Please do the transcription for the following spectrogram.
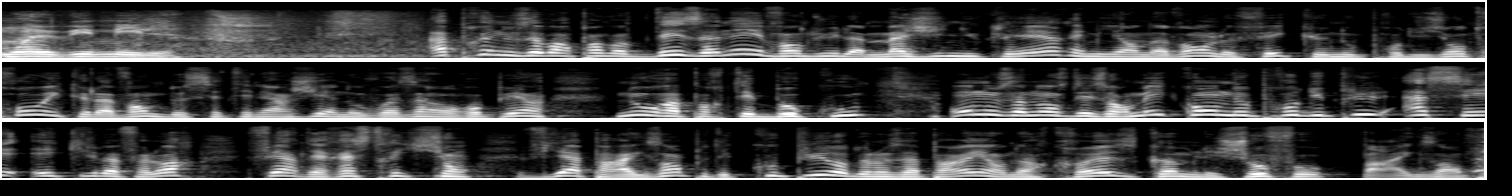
moins 8000. Après nous avoir pendant des années vendu la magie nucléaire et mis en avant le fait que nous produisions trop et que la vente de cette énergie à nos voisins européens nous rapportait beaucoup, on nous annonce désormais qu'on ne produit plus assez et qu'il va falloir faire des restrictions, via par exemple des coupures de nos appareils en heure creuse comme les chauffe-eau par exemple.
